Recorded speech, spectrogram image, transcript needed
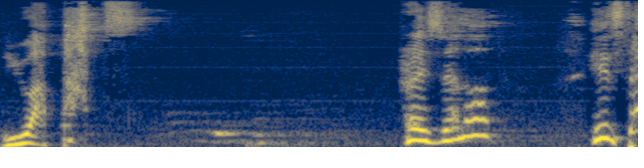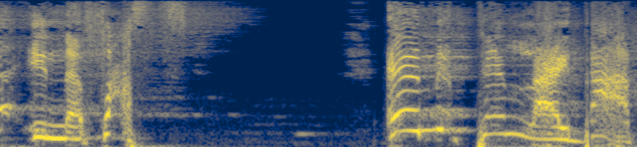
You are part. Praise the Lord. He said in the fast, anything like that,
